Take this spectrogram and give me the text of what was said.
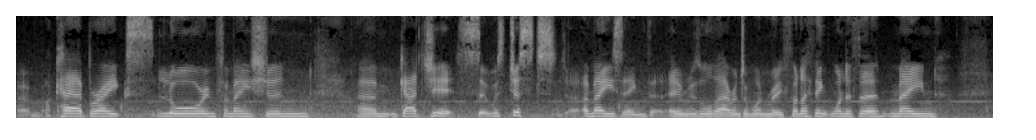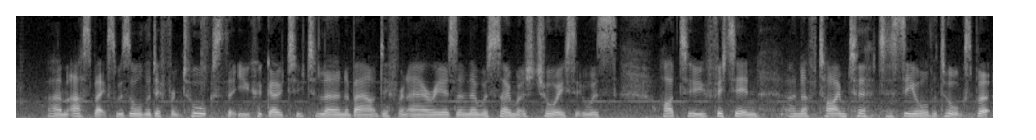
um, care breaks, law information, um, gadgets. It was just amazing that it was all there under one roof. But I think one of the main um, aspects was all the different talks that you could go to to learn about different areas, and there was so much choice. It was hard to fit in enough time to, to see all the talks, but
